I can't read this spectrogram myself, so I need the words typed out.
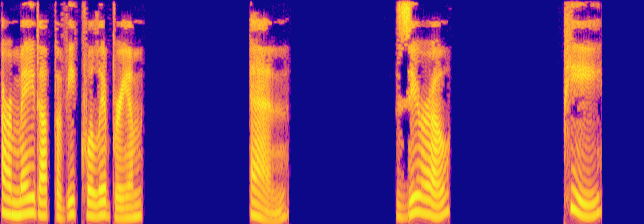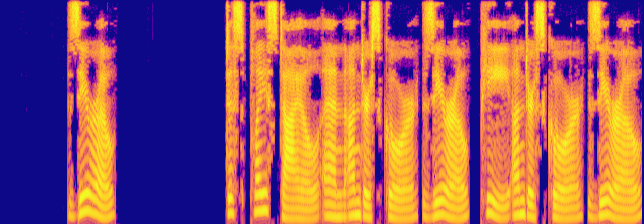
are made up of equilibrium n 0 p 0 display style n underscore 0 p underscore 0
